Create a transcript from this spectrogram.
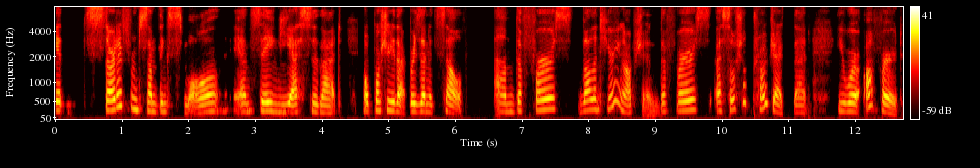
It started from something small and saying yes to that opportunity that present itself. Um, the first volunteering option, the first a social project that you were offered,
